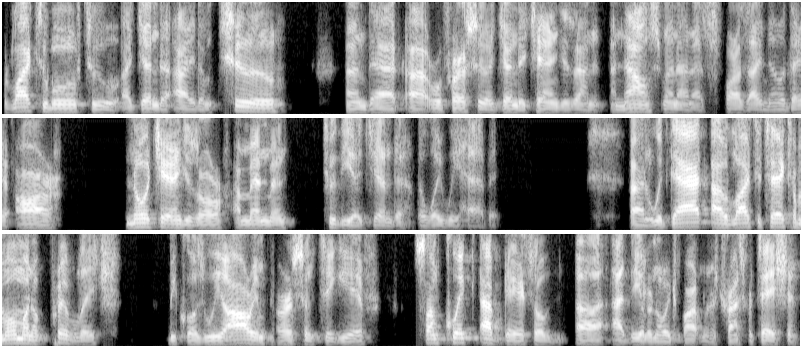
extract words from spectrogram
Would like to move to agenda item two, and that uh, refers to agenda changes and announcement. And as far as I know, there are no changes or amendment to the agenda the way we have it. And with that, I would like to take a moment of privilege because we are in person to give some quick updates of uh, at the Illinois Department of Transportation.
